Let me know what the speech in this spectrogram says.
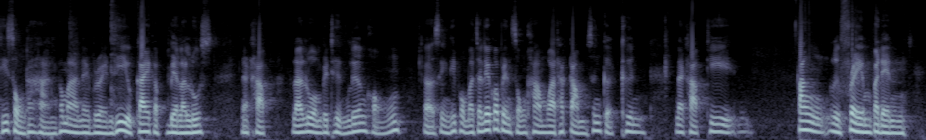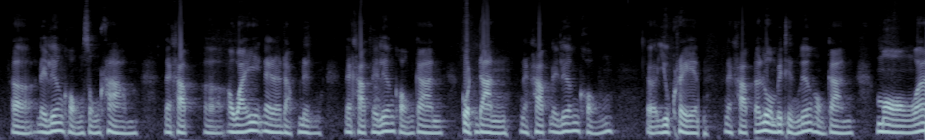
ที่ส่งทหารเข้ามาในบริเวณที่อยู่ใกล้กับเบลารุสนะครับและรวมไปถึงเรื่องของสิ่งที่ผมอาจจะเรียกว่าเป็นสงครามวาทกรรมซึ่งเกิดขึ้นนะครับที่ตั้งหรือเฟรมประเด็นในเรื่องของสงครามนะครับเอาไว้ในระดับหนึ่ง นะครับในเรื่องของการกดดันนะครับในเรื่องของยูเครนนะครับและรวมไปถึงเรื่องของการมองว่า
